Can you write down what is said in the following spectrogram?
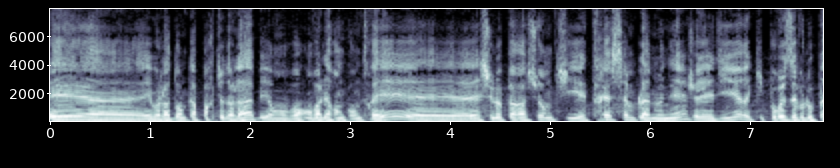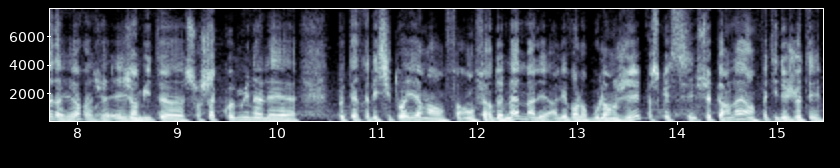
Euh, et, voilà, donc à partir de là, ben, on, va, on va les rencontrer. C'est une opération qui est très simple à mener, j'allais dire, et qui pourrait se développer d'ailleurs. Et j'invite euh, sur chaque commune peut-être des citoyens à en, faire de même, à aller, aller, voir leur boulanger, parce que ce pain-là, en fait, il est jeté.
